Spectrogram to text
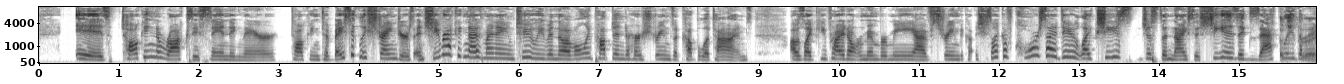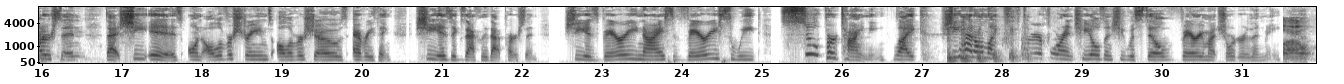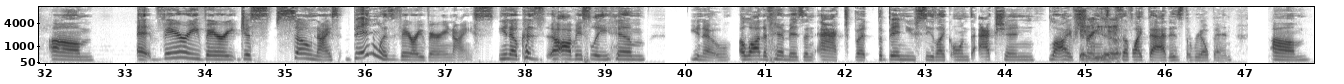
is talking to Roxy standing there talking to basically strangers and she recognized my name too even though I've only popped into her streams a couple of times. I was like, you probably don't remember me. I've streamed. She's like, of course I do. Like, she's just the nicest. She is exactly That's the great. person that she is on all of her streams, all of her shows, everything. She is exactly that person. She is very nice, very sweet, super tiny. Like she had on like three or four inch heels and she was still very much shorter than me. Wow. Um, at very, very, just so nice. Ben was very, very nice, you know, cause obviously him, you know, a lot of him is an act, but the Ben you see like on the action live streams yeah, yeah. and stuff like that is the real Ben. Um,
